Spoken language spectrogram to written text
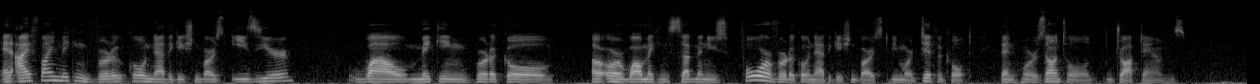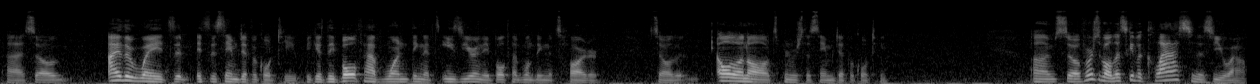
And I find making vertical navigation bars easier while making vertical, or, or while making submenus for vertical navigation bars to be more difficult than horizontal drop downs. Uh, so either way, it's a, it's the same difficulty because they both have one thing that's easier and they both have one thing that's harder. So all in all, it's pretty much the same difficulty. Um, so first of all, let's give a class to this UL.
